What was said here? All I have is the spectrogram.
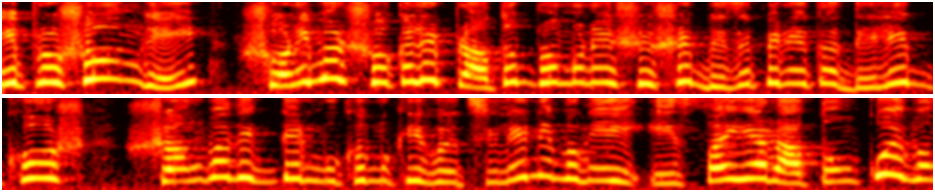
এই প্রসঙ্গেই শনিবার সকালে প্রাতঃভ্রমণের শেষে বিজেপি নেতা দিলীপ ঘোষ সাংবাদিকদের মুখোমুখি হয়েছিলেন এবং এই এসআইআর আতঙ্ক এবং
